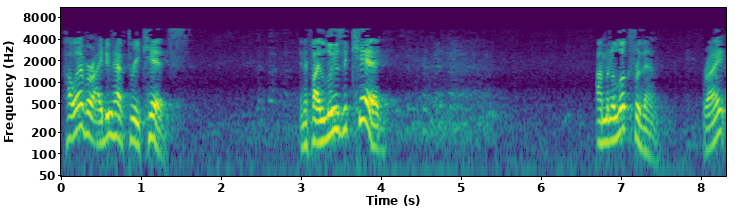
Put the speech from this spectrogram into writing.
However, I do have three kids. And if I lose a kid, I'm going to look for them, right?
